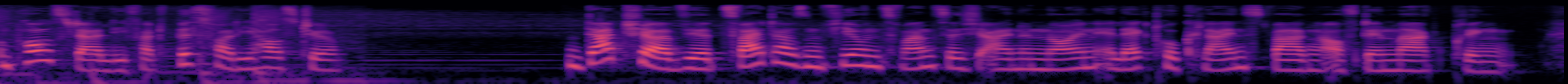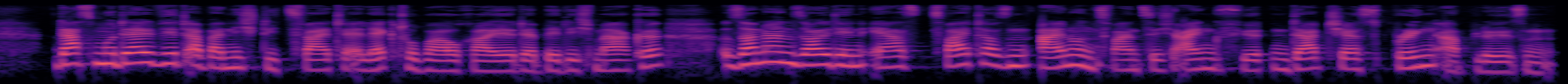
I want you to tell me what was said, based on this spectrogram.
und Polestar liefert bis vor die Haustür. Dacia wird 2024 einen neuen Elektro-Kleinstwagen auf den Markt bringen. Das Modell wird aber nicht die zweite Elektrobaureihe der Billigmarke, sondern soll den erst 2021 eingeführten Dacia Spring ablösen.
